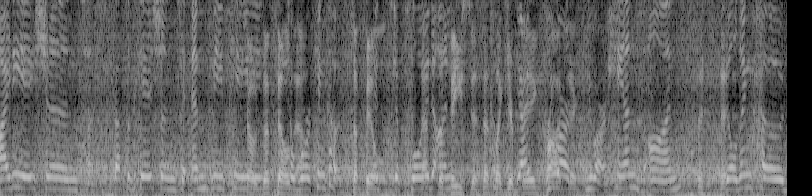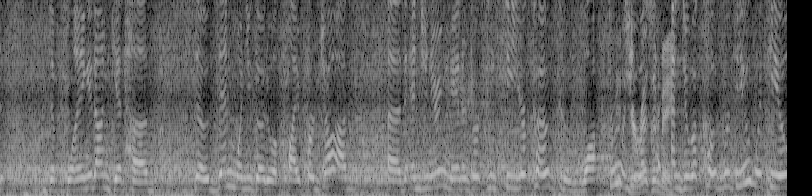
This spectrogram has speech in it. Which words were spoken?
ideation to specification to MVP So the build to out. working code. The build. It's deployed That's the on thesis. That's like your Yeah, big you are- project. You are, hands-on, building code, deploying it on GitHub. So then when you go to apply for a job, uh, the engineering manager can see your code, can walk through and, do a, and do a code review with you,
